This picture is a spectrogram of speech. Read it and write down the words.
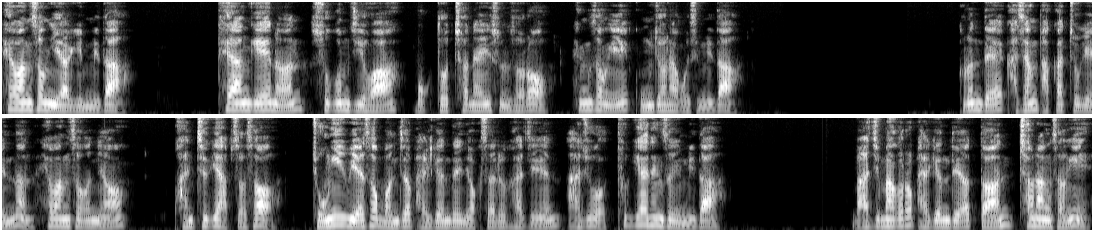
해왕성 이야기입니다. 태양계에는 수금지화, 목토천해의 순서로 행성이 공전하고 있습니다. 그런데 가장 바깥쪽에 있는 해왕성은요, 관측에 앞서서 종이 위에서 먼저 발견된 역사를 가진 아주 특이한 행성입니다. 마지막으로 발견되었던 천왕성이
